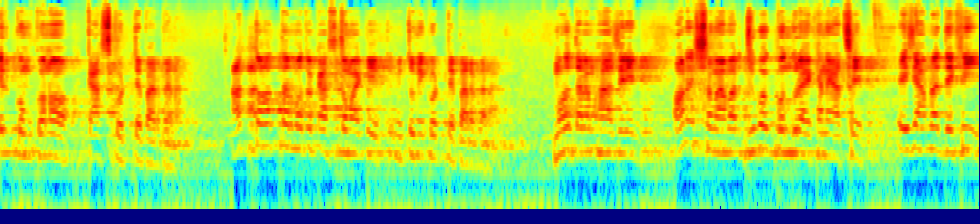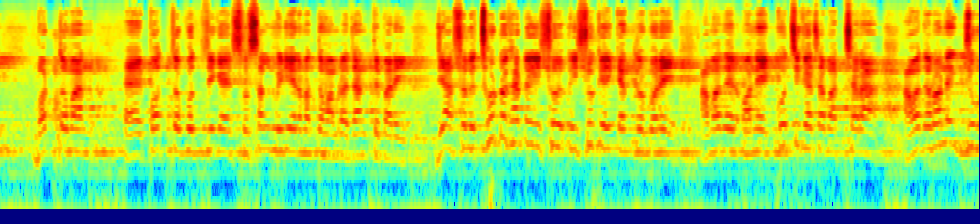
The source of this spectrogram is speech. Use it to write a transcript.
এরকম কোনো কাজ করতে পারবে না। আত্মহত্যার মতো কাজ তোমাকে, তুমি তুমি করতে পারবে না। মহতারাম হাজিরিন, অনেক সময় আমার যুবক বন্ধুরা এখানে আছে। এই যে আমরা দেখি বর্তমান পত্র পত্রিকায় সোশ্যাল মিডিয়ার মাধ্যমে আমরা জানতে পারি যে আসলে ছোটোখাটো ইস্যু, ইস্যুকে কেন্দ্র করে আমাদের অনেক কচিকাছা বাচ্চারা, আমাদের অনেক যুব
